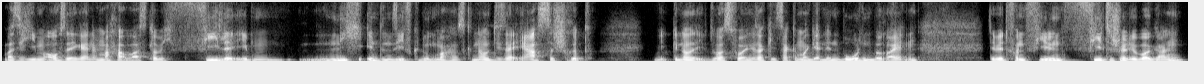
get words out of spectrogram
was ich eben auch sehr gerne mache, aber was, glaube ich, viele eben nicht intensiv genug machen, ist genau dieser erste Schritt. Genau, du hast vorhin gesagt, ich sage immer gerne den Boden bereiten. Der wird von vielen viel zu schnell übergangen.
